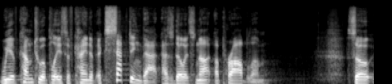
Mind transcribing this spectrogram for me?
we have come to a place of kind of accepting that as though it's not a problem. So,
